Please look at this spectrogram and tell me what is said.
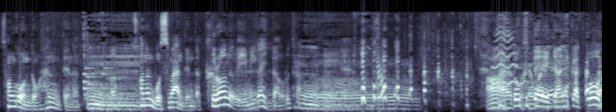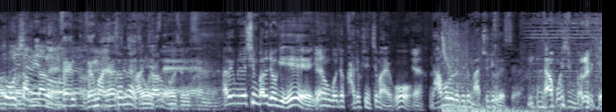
선거 운동 하는 데는 어? 선을 못 쓰면 안 된다. 그런 의미가 있다고 그러더라고요. 네. 아, 또 그때 많이 얘기하니까 또, 또 땀나네. 고생, 고생 많이 하셨네, 많이 진짜로. 했네. 아니, 그럼 저 신발을 저기, 이런 거저 가죽 신지 말고, 예. 나무로 이렇게 좀 맞추지 그랬어요. 나무 신발을 이렇게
